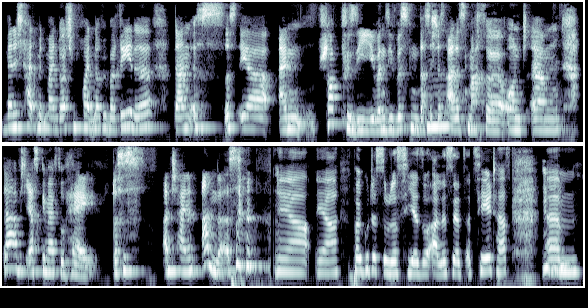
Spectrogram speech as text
wenn ich halt mit meinen deutschen Freunden darüber rede, dann ist es eher ein Schock für sie, wenn sie wissen, dass mhm. ich das mhm. alles mache und ähm, da habe ich erst gemerkt, so hey, das ist anscheinend anders. Ja, ja. Voll gut, dass du das hier so alles jetzt erzählt hast. Mhm. Ähm,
